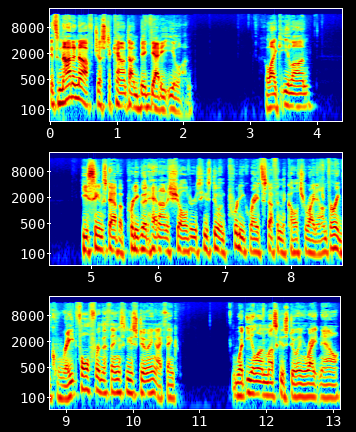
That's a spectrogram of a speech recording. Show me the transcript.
it's not enough just to count on Big Daddy Elon. I like Elon. He seems to have a pretty good head on his shoulders. He's doing pretty great stuff in the culture right now. I'm very grateful for the things that he's doing. I think what Elon Musk is doing right now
